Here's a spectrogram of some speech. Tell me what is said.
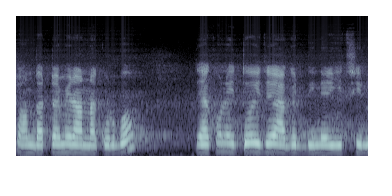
সন্ধ্যার টাইমে রান্না করব। তো এখন এই তো, এই যে আগের দিনের ই ছিল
